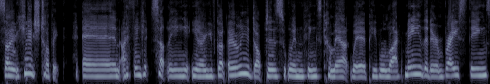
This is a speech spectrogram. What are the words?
So huge topic. And I think it's something, you know, you've got early adopters when things come out where people like me that are embrace things.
